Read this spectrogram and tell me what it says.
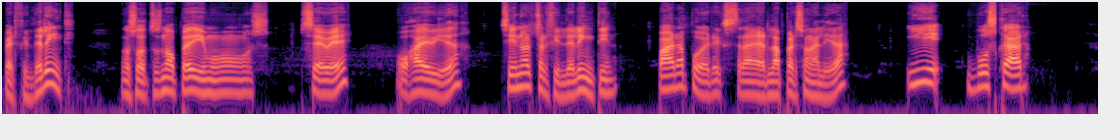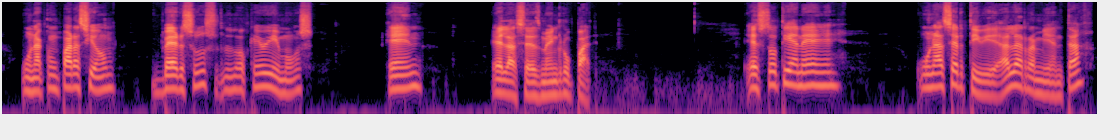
perfil de LinkedIn. Nosotros no pedimos CV, hoja de vida, sino el perfil de LinkedIn para poder extraer la personalidad y buscar una comparación versus lo que vimos en el assessment grupal. Esto tiene una asertividad la herramienta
